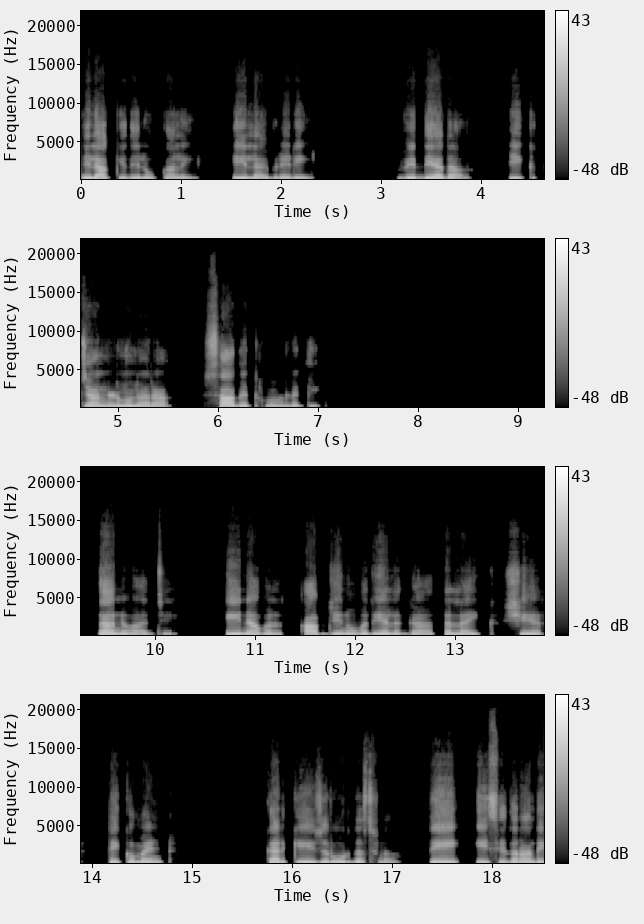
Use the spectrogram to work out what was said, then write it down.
ਇਲਾਕੇ ਦੇ ਲੋਕਾਂ ਲਈ। ਇਹ ਲਾਇਬ੍ਰੇਰੀ ਵਿਦਿਆ ਦਾ ਇੱਕ ਚਾਨਣ ਮੁਨਾਰਾ ਸਾਬਿਤ ਹੋਣ ਲੱਗੀ। ਧੰਨਵਾਦ ਜੀ। ਇਹ ਨਾਵਲ ਆਪ ਜੀ ਨੂੰ ਵਧੀਆ ਲੱਗਾ ਤਾਂ ਲਾਈਕ ਸ਼ੇਅਰ ਤੇ ਕਮੈਂਟ ਕਰਕੇ ਜ਼ਰੂਰ ਦੱਸਣਾ। ਤੇ ਇਸੇ ਤਰ੍ਹਾਂ ਦੇ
